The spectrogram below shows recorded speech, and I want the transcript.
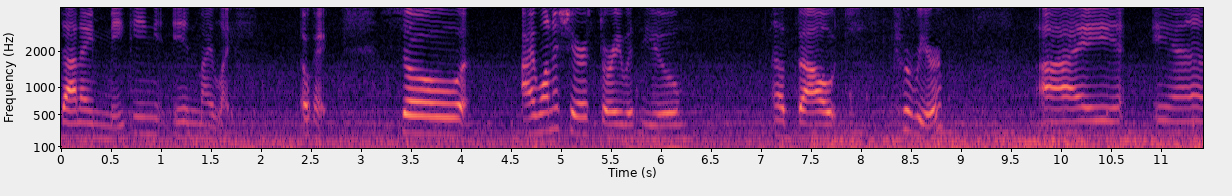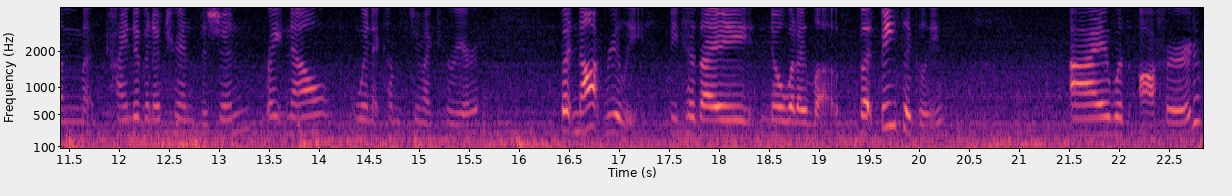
that I'm making in my life. Okay, so I want to share a story with you about career. I am kind of in a transition right now when it comes to my career, but not really because I know what I love. But basically, I was offered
